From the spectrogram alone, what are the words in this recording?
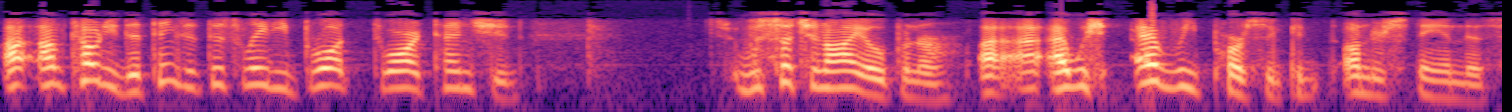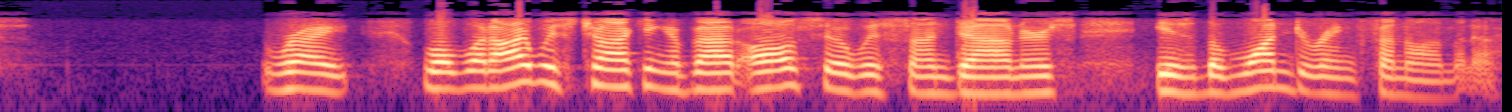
I, I'm telling you, the things that this lady brought to our attention was such an eye opener. I, I, I wish every person could understand this. Right. Well, what I was talking about also with sundowners is the wandering phenomena.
